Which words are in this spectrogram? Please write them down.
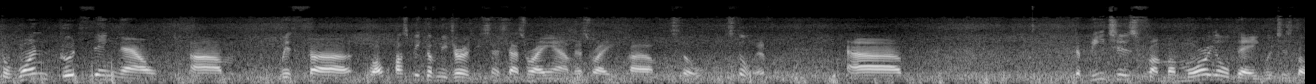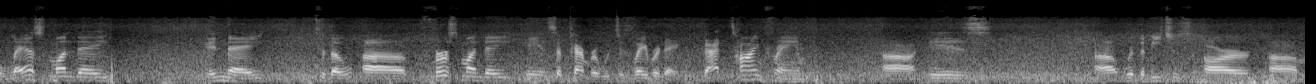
The one good thing now um, with, uh, well, I'll speak of New Jersey since that's where I am. That's where I um, still, still live. Uh, the beaches from Memorial Day, which is the last Monday in May, to the uh, first Monday in September, which is Labor Day. That time frame uh, is uh, where the beaches are, um,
